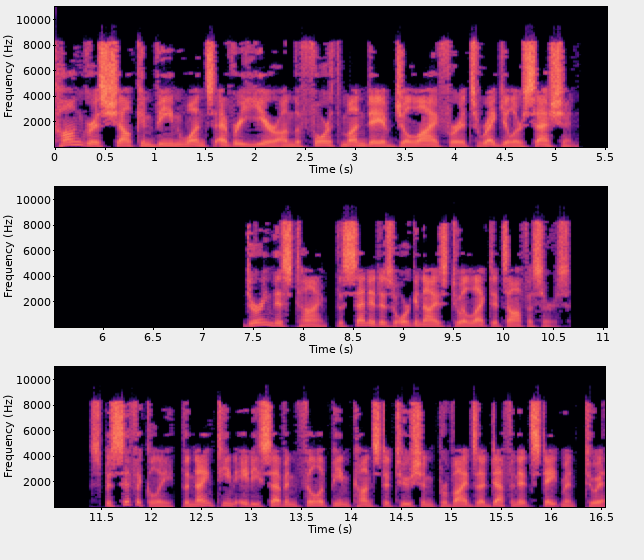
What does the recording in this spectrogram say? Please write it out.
Congress shall convene once every year on the fourth Monday of July for its regular session. During this time, the Senate is organized to elect its officers. Specifically, the 1987 Philippine Constitution provides a definite statement, to it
